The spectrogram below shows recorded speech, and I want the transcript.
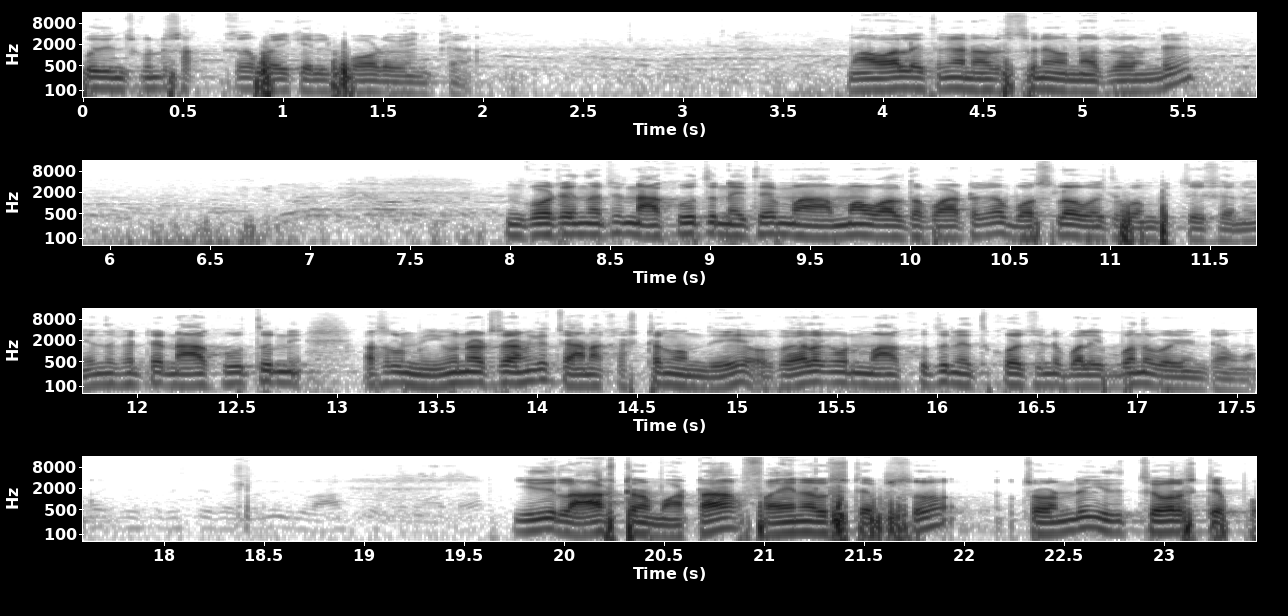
కుదించుకుంటూ చక్కగా పైకి వెళ్ళిపోవడం ఇంకా. మా వాళ్ళు అయితే నడుస్తూనే ఉన్నారు చూడండి. ఇంకోటి ఏంటంటే నా కూతుర్ని అయితే మా అమ్మ వాళ్ళతో పాటుగా బస్సులో అయితే పంపించేశాను. ఎందుకంటే నా కూతుర్ని అసలు మేము నడచడానికి చాలా కష్టంగా ఉంది. ఒకవేళ మా కూతుర్ని ఎత్తుకోవచ్చింటే భలే ఇబ్బంది పడి ఉంటాము. ఇది లాస్ట్ అనమాట ఫైనల్ స్టెప్స్. చూడండి ఇది చివరి స్టెప్.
